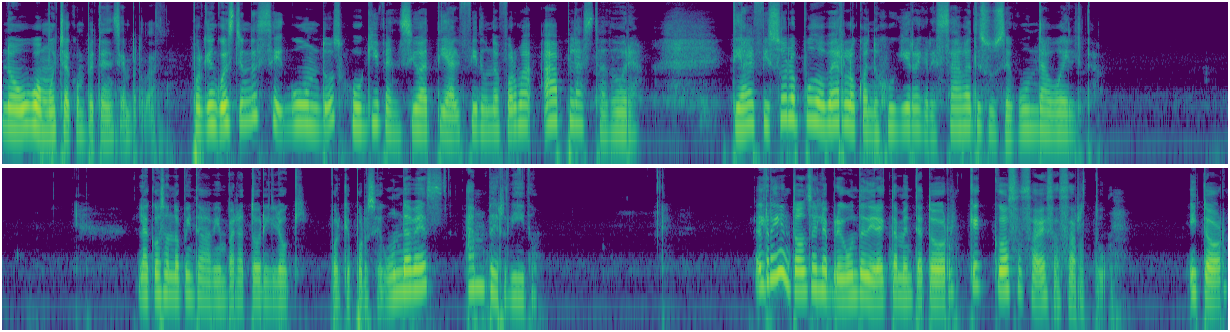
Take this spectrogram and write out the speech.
No hubo mucha competencia, en verdad. Porque en cuestión de segundos, Hugi venció a Tialfi de una forma aplastadora. Tialfi solo pudo verlo cuando Hugi regresaba de su segunda vuelta. La cosa no pintaba bien para Thor y Loki, porque por segunda vez han perdido. El rey entonces le pregunta directamente a Thor, ¿qué cosa sabes hacer tú? Y Thor,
